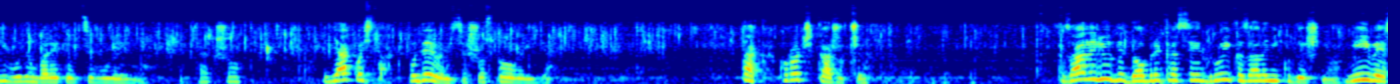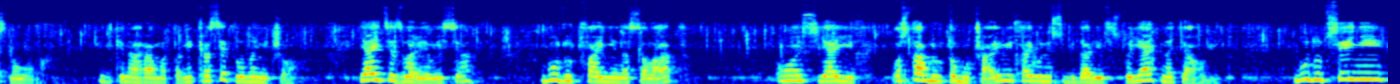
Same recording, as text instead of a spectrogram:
І будемо варити в цибулині. Так що якось так. Подивимося, що з того вийде. Так, коротше кажучи. Казали люди, добре красить, другі казали нікудишнього. Мій висновок, тільки на грамота. Не красить воно нічого. Яйця зварилися, будуть файні на салат. Ось я їх оставлю в тому чаю, і хай вони собі далі стоять, натягують. Будуть сині,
